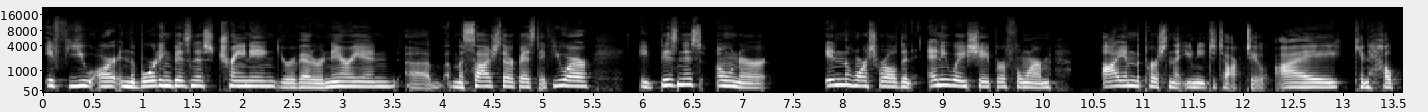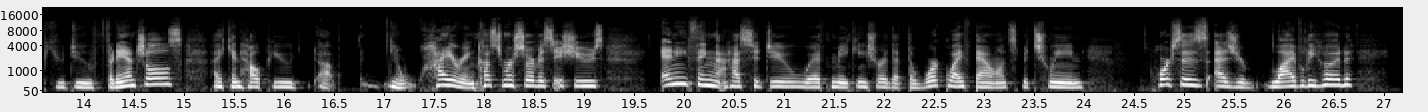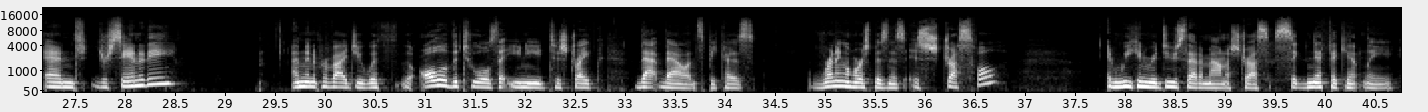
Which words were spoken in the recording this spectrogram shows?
if you are in the boarding business, training, you're a veterinarian, uh, a massage therapist, if you are a business owner in the horse world in any way, shape, or form, I am the person that you need to talk to. I can help you do financials. I can help you, uh, you know, hiring, customer service issues, anything that has to do with making sure that the work life balance between horses as your livelihood and your sanity. I'm going to provide you with all of the tools that you need to strike that balance because running a horse business is stressful and we can reduce that amount of stress significantly.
